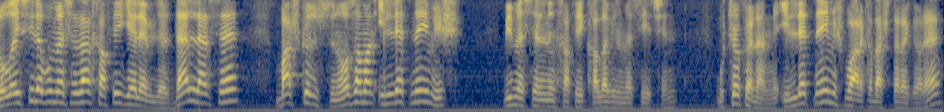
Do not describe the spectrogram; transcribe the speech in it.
Dolayısıyla bu meseleler hafi gelebilir. Derlerse baş göz üstüne. O zaman illet neymiş? Bir meselenin hafi kalabilmesi için. Bu çok önemli. İllet neymiş bu arkadaşlara göre?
